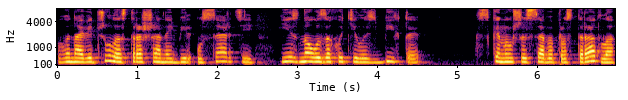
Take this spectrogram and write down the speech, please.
Вона відчула страшенний біль у серці, їй знову захотілось бігти. Скинувши з себе простирадла,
